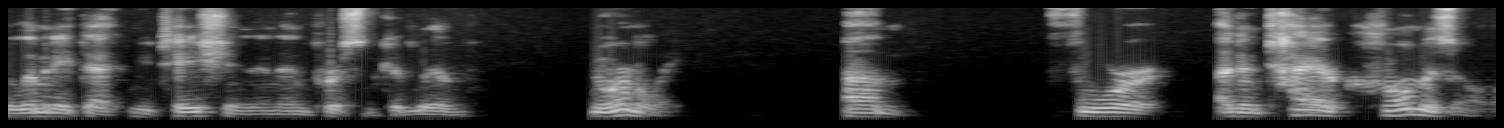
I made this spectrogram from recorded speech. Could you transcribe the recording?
eliminate that mutation, and then person could live normally. Um, for an entire chromosome,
